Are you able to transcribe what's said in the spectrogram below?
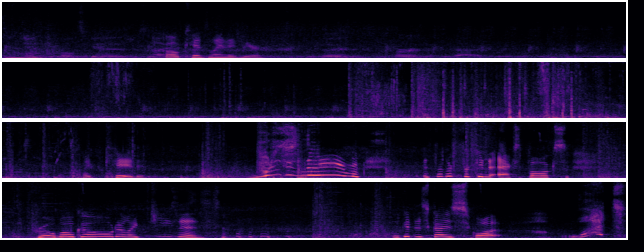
The new default skin is just not Oh, kids landed here. Like, kid. What is his name? Is that a freaking Xbox? promo code? Like, Jesus. Look at this guy's squat. What?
